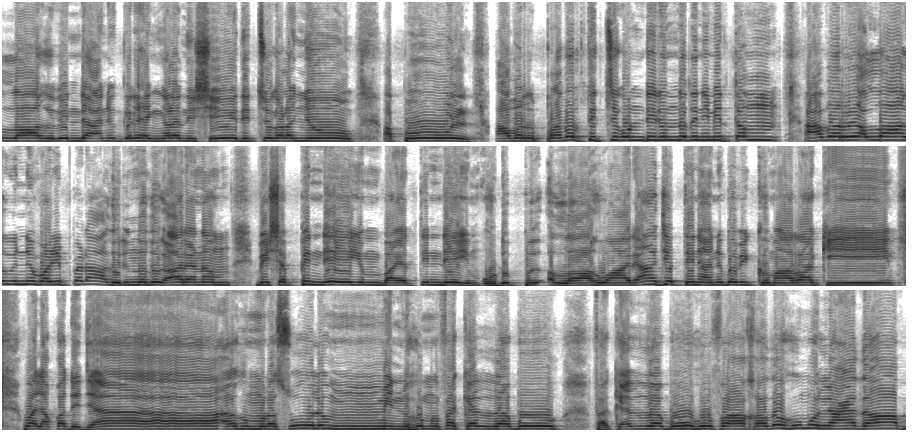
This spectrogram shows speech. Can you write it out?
അള്ളാഹുവിന്റെ അനുഗ്രഹങ്ങളെ നിഷേധിച്ചു കളഞ്ഞു. അപ്പോൾ അവർ പ്രവർത്തിച്ചു കൊണ്ടിരുന്നത് നിമിത്തം അവർ അള്ളാഹുവിന് വഴിപ്പെടാതിരുന്നത് കാരണം വിശപ്പിന്റെയും ഭയത്തിന്റെയും ഉടുപ്പ് അള്ളാഹു ആ രാജ്യത്തിന് അനുഭവിക്കുമാറാക്കി مباركين ولقد جاءهم رسول منهم فكذبوه فكذبوه فأخذهم العذاب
